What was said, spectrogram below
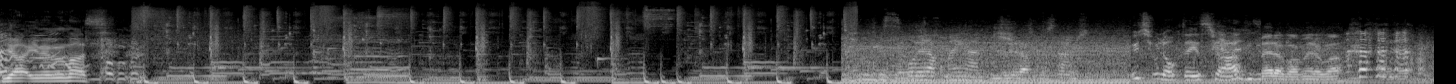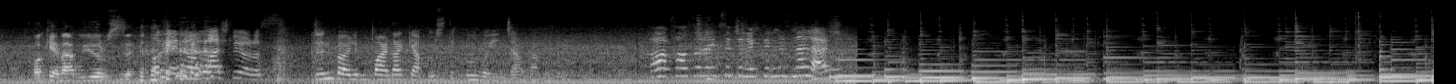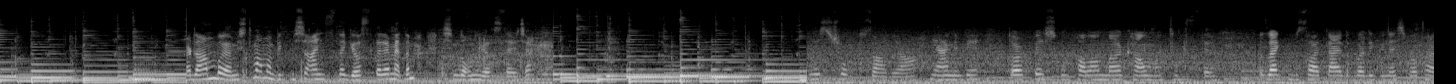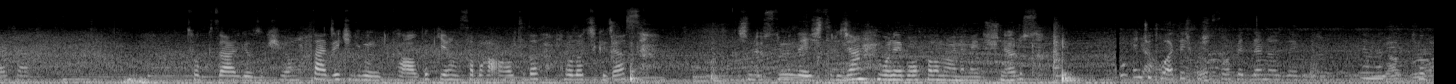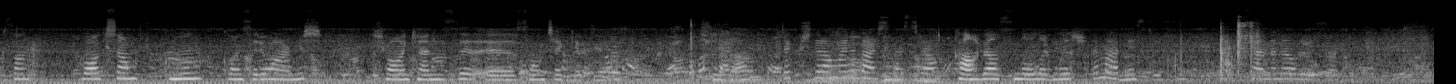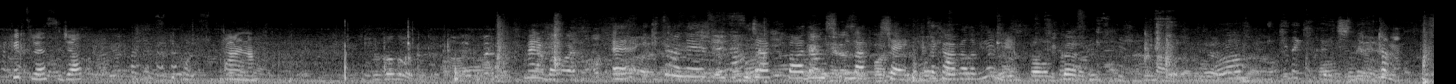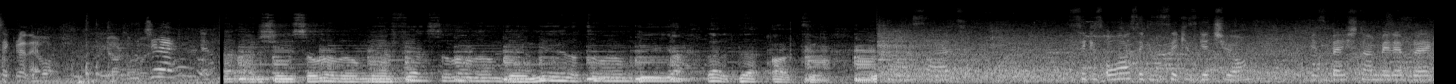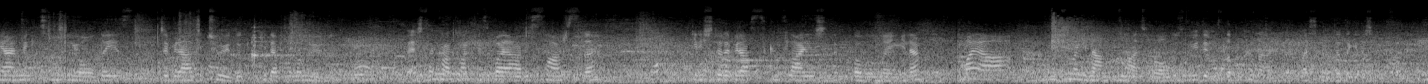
Ya inanılmaz. Boya yapmaya geldik. 3 vlogdayız şu an. Merhaba merhaba. Okey ben uyuyorum size. Okey tamam başlıyoruz. Dün böyle bir bardak yapmıştık. Bunu boyayacağım ben bugün. Daha fazla renk seçenekleriniz neler? Bardağı boyamıştım ama bitmiş halini size gösteremedim. Şimdi onu göstereceğim. Burası çok güzel ya. Yani bir 4-5 gün falan daha kalmak çok isterim. Özellikle bu saatlerde böyle güneş batarken çok güzel gözüküyor. Sadece iki gün kaldık. Yarın sabah 6'da yola çıkacağız. Şimdi üstümü değiştireceğim. Voleybol falan oynamayı düşünüyoruz. En çok bu ateş başı sohbetlerini özleyebilirim. Evet, çok güzel. Bu akşam Kum'un konseri varmış. Şu an kendisi e, son çek yapıyor. Şurada. Sıcak bir şeyler almaya ne dersin Esra? Kahve aslında olabilir. Değil mi? Ne istiyorsun? Senden ne alıyorsun? Filtre sıcak. Aynen. Merhaba. Ee, iki tane sıcak badem sütlü latte şey, filtre kahve alabilir miyim? Tamam. Teşekkür ederim. Her şeyi salalım, nefes salalım, demir atalım, dünyalerde artık. Saat 8, oha 8, 8 geçiyor. Biz 5'ten beri buraya gelmek için yoldayız. Önce birazcık uyuduk, 2'de falan uyuduk. 5'te kalkmak bizi bayağı bir sarstı. Girişte de biraz sıkıntılar yaşadık bavulla ilgili. Bayağı hoşuma giden bir tatil oldu. Videomuz da bu kadardı. Başka videoda görüşmek üzere.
